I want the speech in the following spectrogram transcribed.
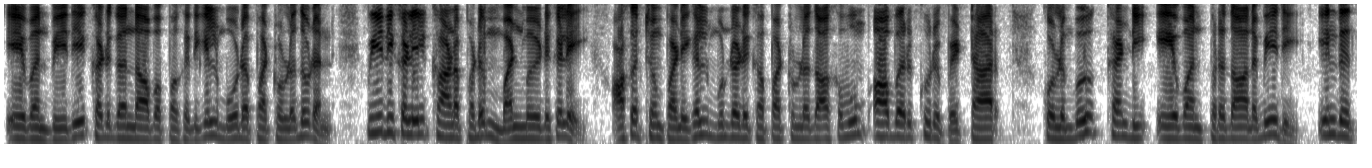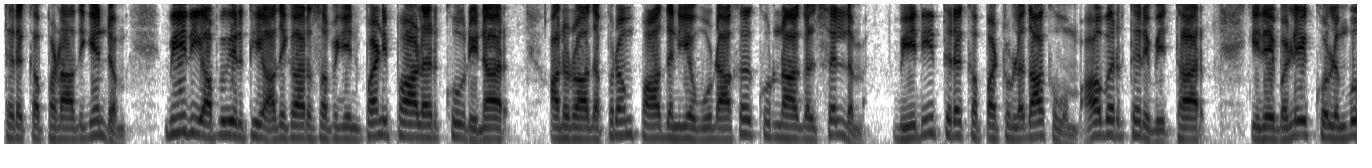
ஏவன் வீதி கடுகன்னாவ பகுதியில் மூடப்பட்டுள்ளதுடன் வீதிகளில் காணப்படும் மண்மேடுகளை அகற்றும் பணிகள் முன்னெடுக்கப்பட்டுள்ளதாகவும் அவர் குறிப்பிட்டார். கொழும்பு கண்டி ஏவன் பிரதான வீதி இன்று திறக்கப்படாது என்றும் வீதி அபிவிருத்தி அதிகார சபையின் பணிப்பாளர் கூறினார். அனுராதபுரம் பாதனிய ஊடாக குர்நாகல் செல்லும் வீதி திறக்கப்பட்டுள்ளதாகவும் அவர் தெரிவித்தார். இதேவேளை கொழும்பு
